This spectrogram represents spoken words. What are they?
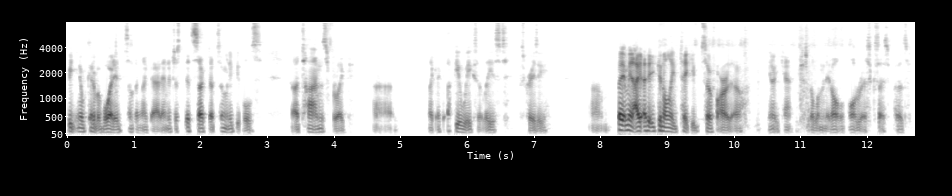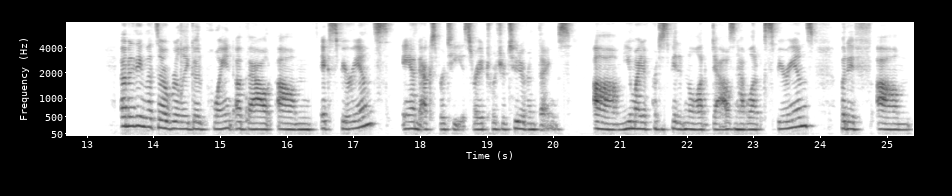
we you know could have avoided something like that. And it just it sucked up so many people's uh, times for like uh, like a, a, few weeks at least. It was crazy. Um, but I mean, I, I, think it can only take you so far, though. You know, you can't eliminate all, all risks, I suppose. And I think that's a really good point about um, experience and expertise, right? Which are two different things. Um, you might have participated in a lot of DAOs and have a lot of experience, but if um,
